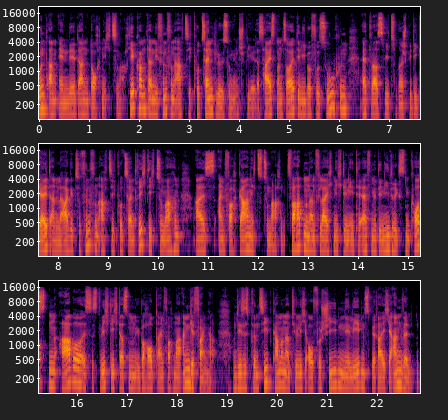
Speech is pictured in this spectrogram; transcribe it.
und am Ende dann doch nichts macht. Hier kommt dann die 85% Lösung ins Spiel. Das heißt, man sollte lieber versuchen, etwas wie zum Beispiel die Geldanlage zu 85% richtig zu machen, als einfach gar nichts zu machen. Zwar hat man dann vielleicht nicht den ETF mit den niedrigsten Kosten, aber es ist wichtig, dass man überhaupt einfach mal angefangen hat. Und dieses Prinzip kann man natürlich auf verschiedene Lebensbereiche anwenden.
